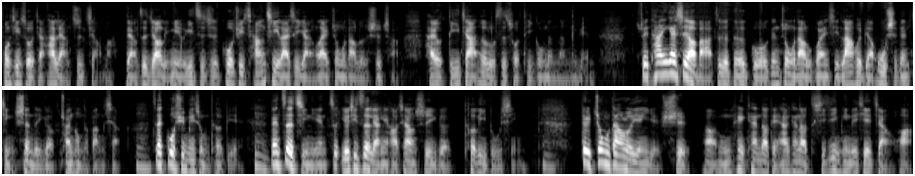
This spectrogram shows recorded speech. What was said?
凤馨所讲，他两只脚嘛，两只脚里面有一只是过去长期以来是仰赖中国大陆的市场，还有低价俄罗斯所提供的能源，所以他应该是要把这个德国跟中国大陆关系拉回比较务实跟谨慎的一个传统的方向。嗯，在过去没什么特别，嗯，但这几年这尤其这两年好像是一个特立独行。嗯。对中国大陆而言也是啊，我们可以看到，等一下看到习近平的一些讲话，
